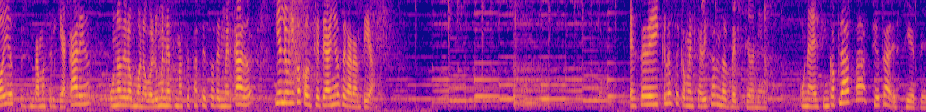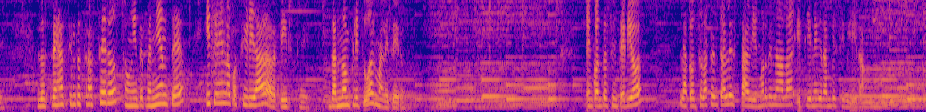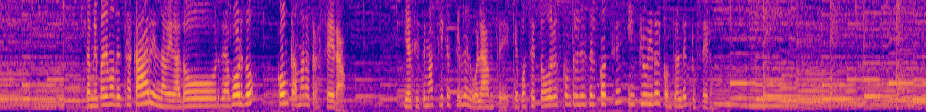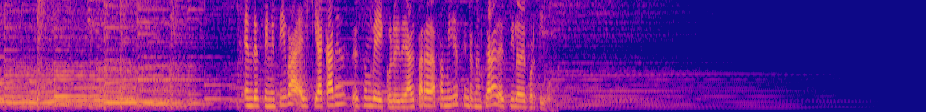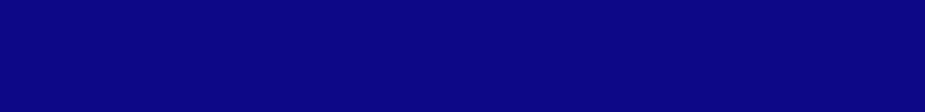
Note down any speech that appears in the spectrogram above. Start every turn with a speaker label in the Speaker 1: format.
Speaker 1: Hoy os presentamos el Kia Carens, uno de los monovolúmenes más espaciosos del mercado y el único con 7 años de garantía. Este vehículo se comercializa en dos versiones, una de 5 plazas y otra de 7. Los tres asientos traseros son independientes y tienen la posibilidad de abatirse, dando amplitud al maletero. En cuanto a su interior, la consola central está bien ordenada y tiene gran visibilidad. También podemos destacar el navegador de a bordo con cámara trasera y el sistema Flick Steel del volante, que posee todos los controles del coche, incluido el control de crucero. En definitiva, el Kia Carens es un vehículo ideal para la familia sin renunciar al estilo deportivo.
